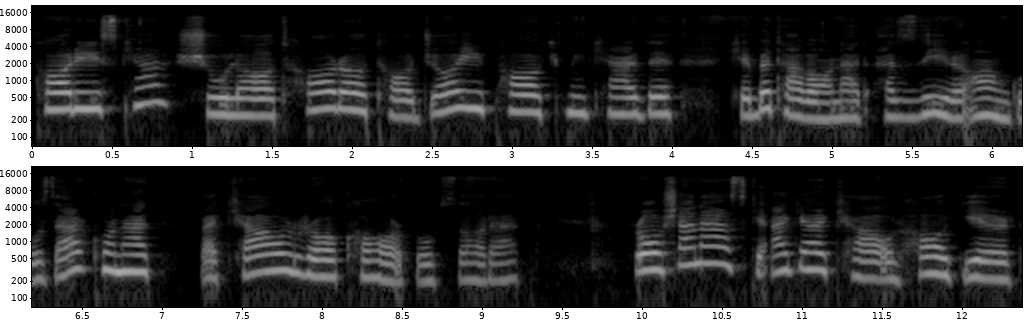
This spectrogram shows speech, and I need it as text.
کاریسکن شولات ها را تا جایی پاک می کرده که بتواند از زیر آن گذر کند و کول را کار بگذارد. روشن است که اگر کول ها گرد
